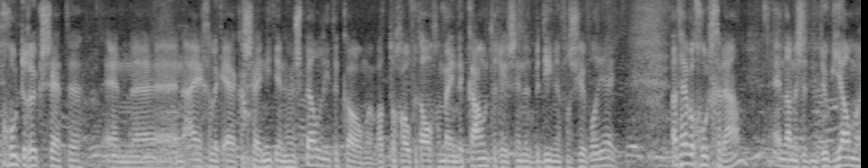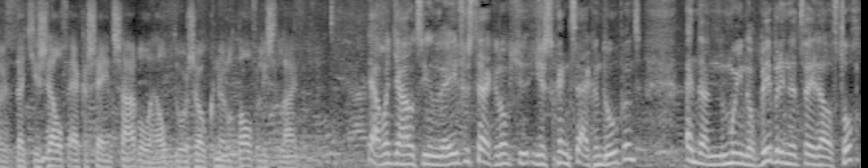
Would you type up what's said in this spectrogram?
goed druk zetten en, uh, en eigenlijk RKC niet in hun spel lieten komen. Wat toch over het algemeen de counter is in het bedienen van Chevalier. Dat hebben we goed gedaan. En dan is het natuurlijk jammer dat je zelf RKC in het zadel helpt door zo knullig balverlies te leiden. Ja, want je houdt ze in leven. Sterker nog, je, je schenkt ze eigenlijk een doelpunt. En dan moet je nog bibberen in de tweede helft, toch?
